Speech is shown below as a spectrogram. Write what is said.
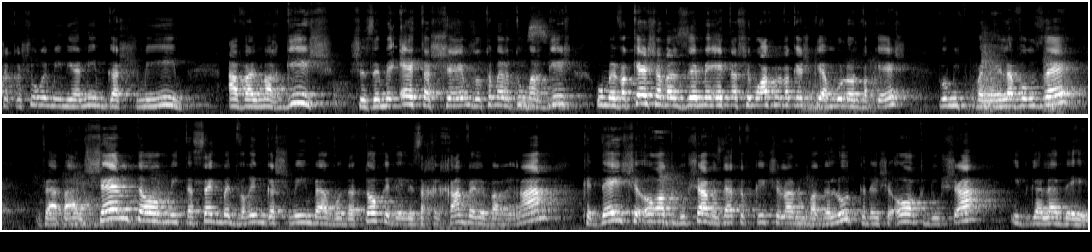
שקשור עם עניינים גשמיים אבל מרגיש שזה מאת השם, זאת אומרת הוא מרגיש, הוא מבקש אבל זה מאת השם, הוא רק מבקש כי אמרו לו לבקש והוא מתפלל עבור זה והבעל שם טוב מתעסק בדברים גשמיים בעבודתו כדי לזכחם ולבררם כדי שאור הקדושה, וזה התפקיד שלנו בגלות, כדי שאור הקדושה יתגלה בהם.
